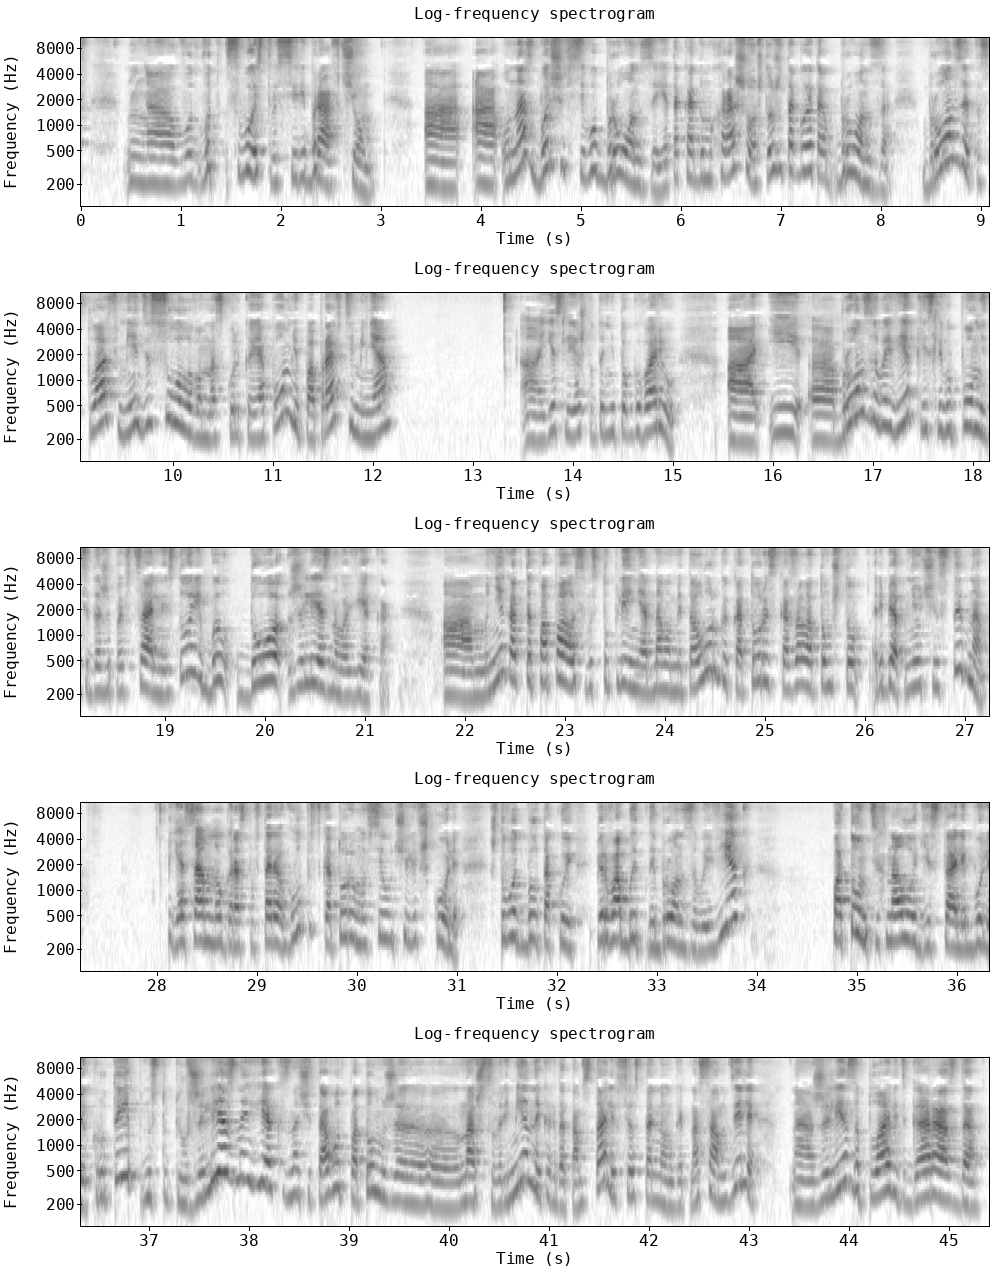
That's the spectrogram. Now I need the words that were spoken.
А, вот, вот свойство серебра в чем? А, а у нас больше всего бронзы. Я такая думаю, хорошо, а что же такое это бронза? Бронза это сплав меди с оловом, насколько я помню, поправьте меня а, если я что-то не то говорю. И бронзовый век, если вы помните даже по официальной истории, был до железного века. Мне как-то попалось выступление одного металлурга, который сказал о том, что, ребят, мне очень стыдно, я сам много раз повторял глупость, которую мы все учили в школе, что вот был такой первобытный бронзовый век, потом технологии стали более крутые, наступил железный век, значит, а вот потом уже э, наш современный, когда там стали, все остальное. Он говорит, на самом деле а, железо плавить гораздо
